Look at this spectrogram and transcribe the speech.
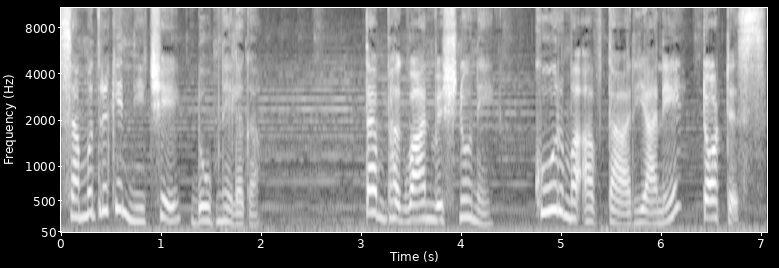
समुद्र के नीचे डूबने लगा। तब भगवान विष्णु ने कूर्म अवतार, यानी टॉटिस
